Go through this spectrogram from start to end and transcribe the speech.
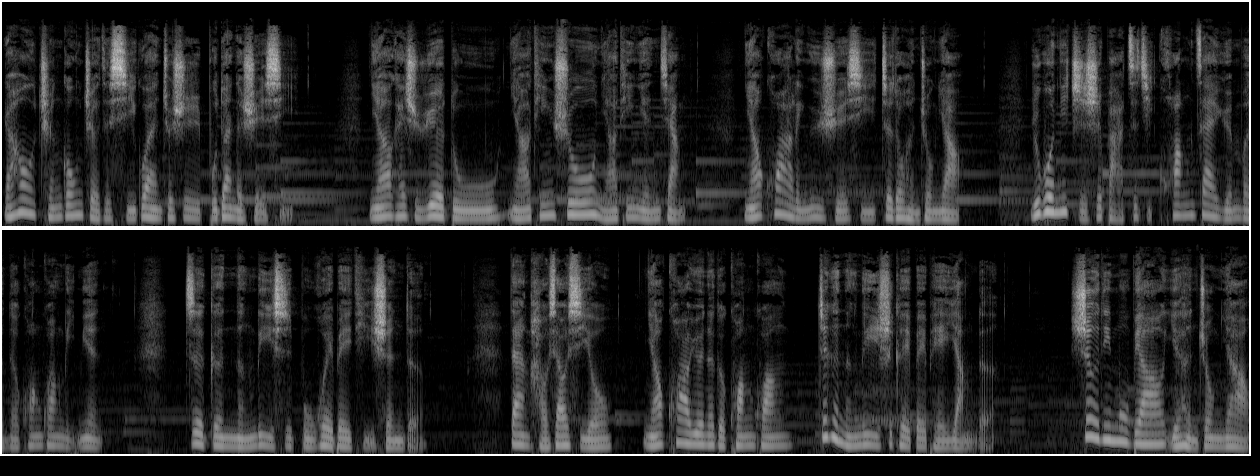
然后，成功者的习惯就是不断的学习。你要开始阅读，你要听书，你要听演讲，你要跨领域学习，这都很重要。如果你只是把自己框在原本的框框里面，这个能力是不会被提升的。但好消息哦，你要跨越那个框框，这个能力是可以被培养的。设定目标也很重要，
